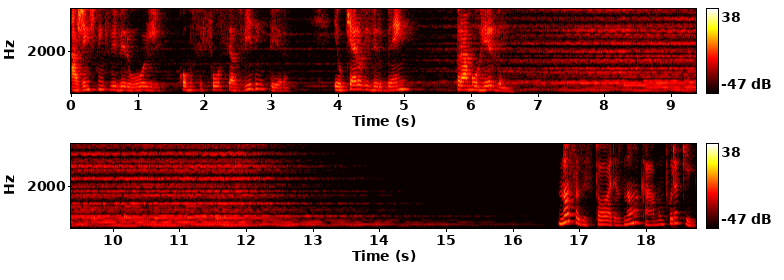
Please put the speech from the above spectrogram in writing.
a gente tem que viver hoje como se fosse a vida inteira. Eu quero viver bem para morrer bem. Nossas histórias não acabam por aqui.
